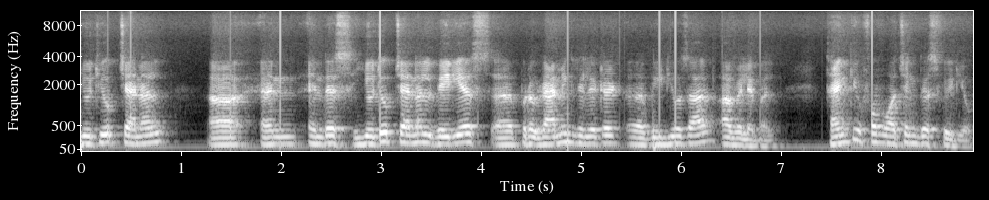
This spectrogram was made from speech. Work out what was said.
YouTube channel and in this YouTube channel various uh, programming related uh, videos are available. Thank you for watching this video.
